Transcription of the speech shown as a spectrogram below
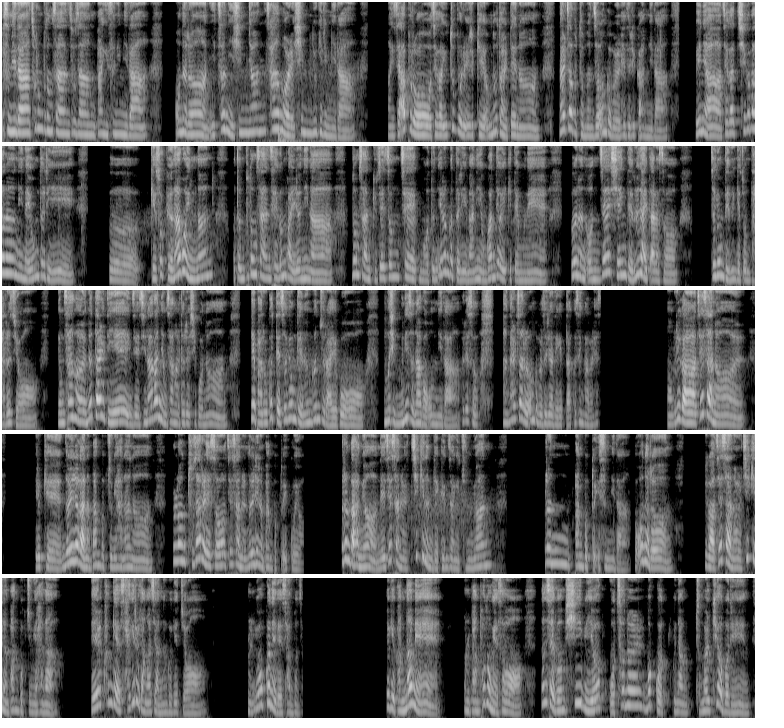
반갑습니다. 초롱부동산 소장 방희선입니다. 오늘은 2020년 3월 16일입니다. 어, 이제 앞으로 제가 유튜브를 이렇게 업로드할 때는 날짜부터 먼저 언급을 해드릴까 합니다. 왜냐 제가 취급하는 이 내용들이 그 계속 변하고 있는 어떤 부동산 세금 관련이나 부동산 규제 정책 뭐 어떤 이런 것들이 많이 연관되어 있기 때문에 그거는 언제 시행되느냐에 따라서 적용되는 게 좀 다르죠. 영상을 몇 달 뒤에 이제 지나간 영상을 들으시고는 이게 바로 그때 적용되는 건 줄 알고 한 번씩 문의 전화가 옵니다. 그래서 아, 날짜를 언급을 드려야 되겠다 그 생각을 했어요. 어, 우리가 재산을 이렇게 늘려가는 방법 중에 하나는 물론 투자를 해서 재산을 늘리는 방법도 있고요. 그런가 하면 내 재산을 지키는 게 굉장히 중요한 그런 방법도 있습니다. 오늘은 우리가 재산을 지키는 방법 중에 하나 제일 큰 게 사기를 당하지 않는 거겠죠. 요건에 대해서 한번 여기 강남에 오늘 반포동에서 전세금 12억 5천을 먹고 그냥 정말 튀어버린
